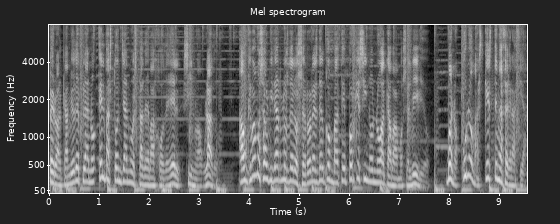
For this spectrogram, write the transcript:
Pero al cambio de plano, el bastón ya no está debajo de él, sino a un lado. Aunque vamos a olvidarnos de los errores del combate porque si no, no acabamos el vídeo. Bueno, uno más, que este me hace gracia.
